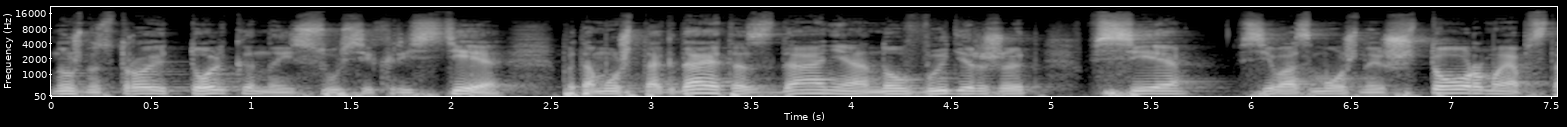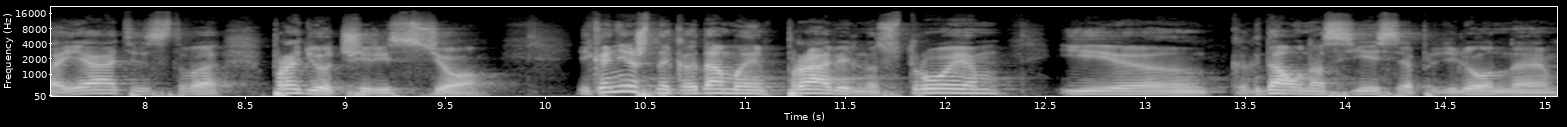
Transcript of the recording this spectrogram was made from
нужно строить только на Иисусе Христе, потому что тогда это здание, оно выдержит все всевозможные штормы, обстоятельства, пройдет через все. И, конечно, когда мы правильно строим, и э, когда у нас есть определенная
